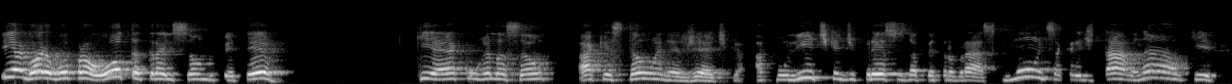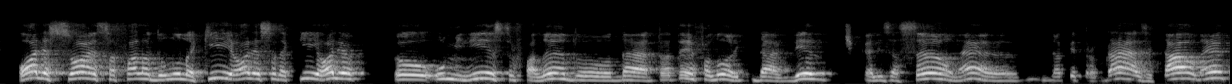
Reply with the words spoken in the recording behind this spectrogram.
e agora eu vou para outra traição do PT, que é com relação à questão energética, a política de preços da Petrobras, muitos acreditavam, não, que olha só essa fala do Lula aqui, olha essa daqui, olha o, o ministro falando da, até falou da verticalização, né, da Petrobras e tal, né?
